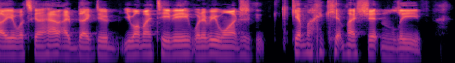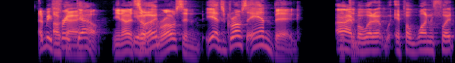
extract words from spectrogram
tell you what's gonna happen," I'd be like, "Dude, you want my TV? Whatever you want, just get my get my shit and leave." I'd be freaked Okay. out. You know, it's You so would? gross and yeah, it's gross and big. all right, but what if- if a one foot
